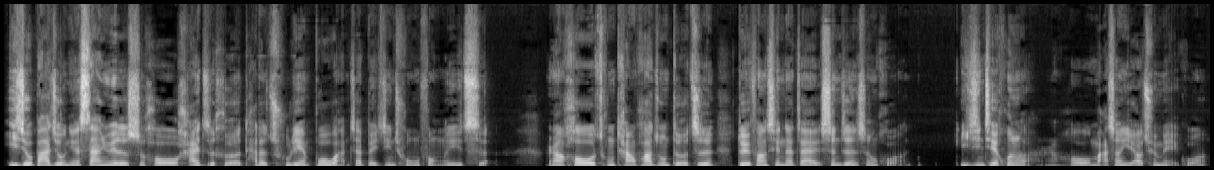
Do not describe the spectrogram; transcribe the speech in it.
一九八九年三月的时候，孩子和他的初恋波婉在北京重逢了一次，然后从谈话中得知对方现在在深圳生活，已经结婚了，然后马上也要去美国。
